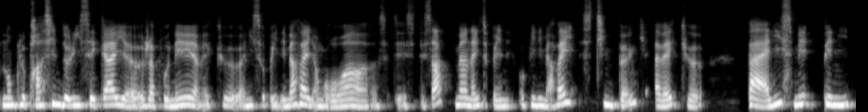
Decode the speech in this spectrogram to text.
Donc le principe de l'isekai, heu, japonais avec, heu, Alice au pays des merveilles en gros, hein, c'était ça, mais un Alice au pays des merveilles steampunk avec, pas Alice mais Penny,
